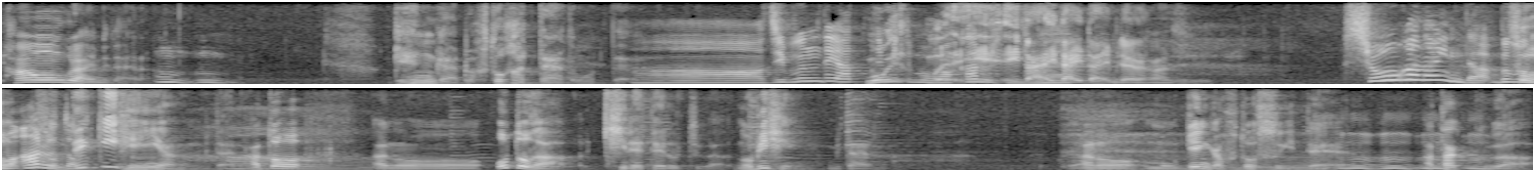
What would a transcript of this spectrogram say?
半音ぐらいみたいな。うんうん弦がやっぱ太かったんやと思って。あー自分でやってみても分かるし、ね、痛い痛い痛いみたいな感じ。しょうがないんだ部分もあると。できひんやんみたいな。ああとあのー音が切れてるっていうか伸びひんみたいな。あのもう弦が太すぎてうんうんうんうんアタックが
